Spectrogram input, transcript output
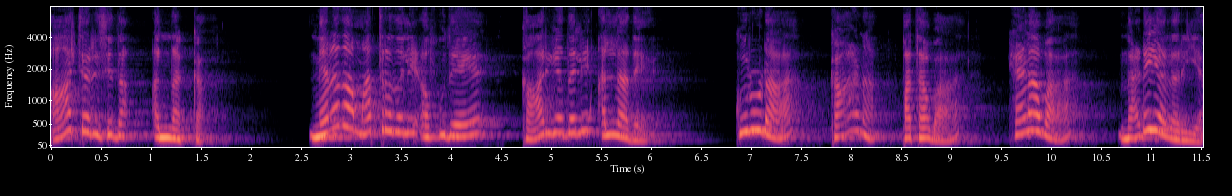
ಆಚರಿಸಿದ ಅನ್ನಕ್ಕ. ನೆನದ ಮಾತ್ರದಲ್ಲಿ ಅಹುದೇ, ಕಾರ್ಯದಲ್ಲಿ ಅಲ್ಲದೆ. ಕುರುಡ, ಕಾಣ, ಪಥವ, ಹೆಳವ, ನಡೆಯಲರಿಯ.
